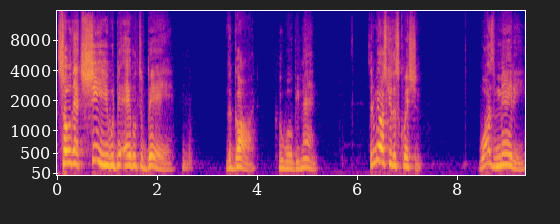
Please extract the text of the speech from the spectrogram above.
so that she would be able to bear the God who will be man. So let me ask you this question Was Mary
